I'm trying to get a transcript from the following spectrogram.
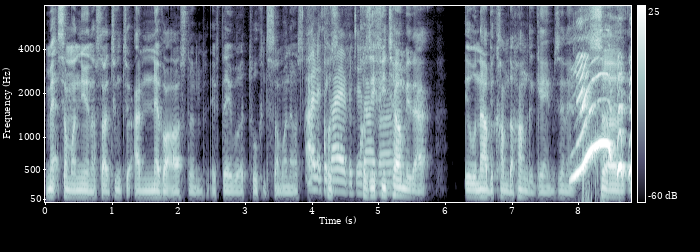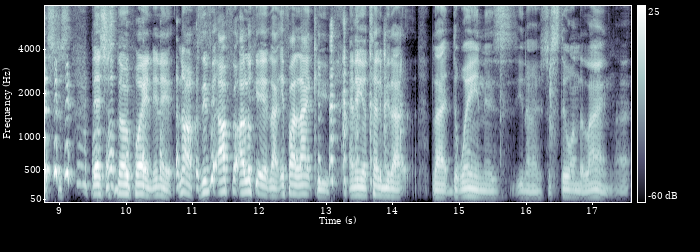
met someone new and I started talking to, I never asked them if they were talking to someone else. I don't think I ever did Because if you tell me that, it will now become the Hunger Games, isn't it? so it's just there's just no point in it. No, because if it, I, feel- I look at it like if I like you and then you're telling me that like Dwayne is you know just still on the line. Like,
